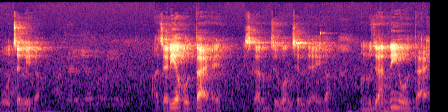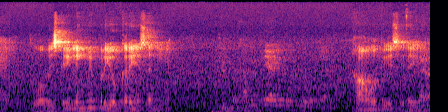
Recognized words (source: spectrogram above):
वो चलेगा। आचार्य होता है, इस कारण से वो चल जाएगा। मनुजान नहीं होता है तो वो अब स्त्रीलिंग में प्रयोग करें, ऐसा नहीं है। हाँ वो भी ऐसे रहेगा।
